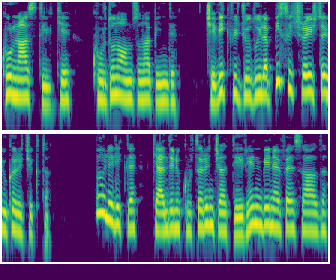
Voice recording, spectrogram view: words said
Kurnaz tilki kurdun omzuna bindi. Çevik vücuduyla bir sıçrayışta yukarı çıktı. Böylelikle kendini kurtarınca derin bir nefes aldı.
